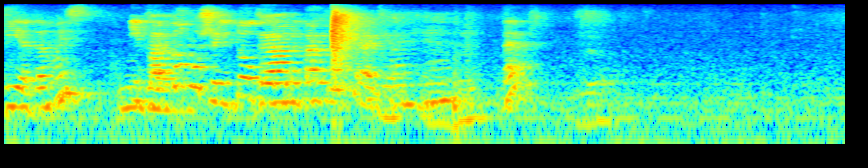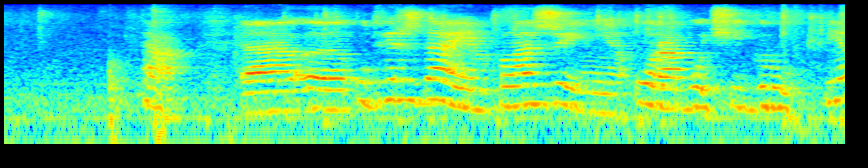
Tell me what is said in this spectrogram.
ведомость, и Да. потом уже итоговый Да. протокол проверки. Мгм. Да? Да. Так, э, э, утверждаем положение о рабочей группе,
